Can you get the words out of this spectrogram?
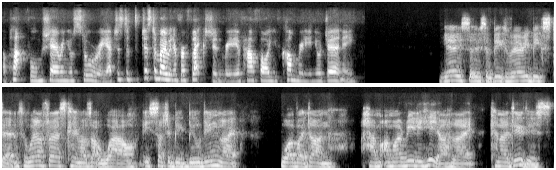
a platform sharing your story. Uh, just a, just a moment of reflection, really, of how far you've come, really, in your journey. Yeah, it's a, it's a big, very big step. So when I first came, I was like, wow, it's such a big building. Like, what have I done? Am, am I really here? Like, can I do this?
